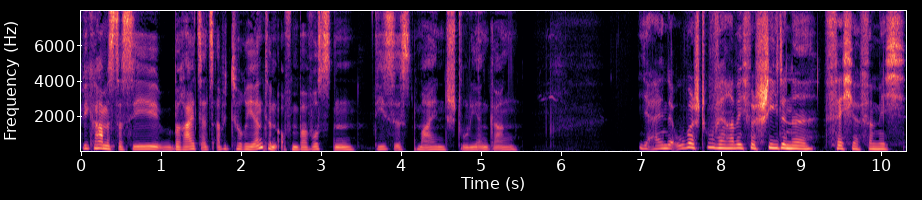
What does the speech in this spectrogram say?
Wie kam es, dass Sie bereits als Abiturientin offenbar wussten, dies ist mein Studiengang? Ja, in der Oberstufe habe ich verschiedene Fächer für mich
